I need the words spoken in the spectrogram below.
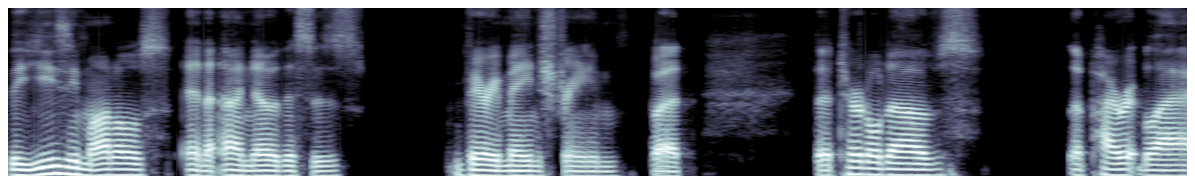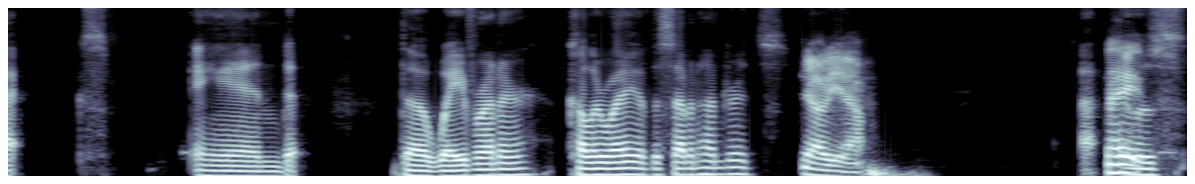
the Yeezy models, and I know this is very mainstream, but the turtle doves, the pirate blacks, and the wave runner colorway of the 700s. Oh yeah. uh, Hey, those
